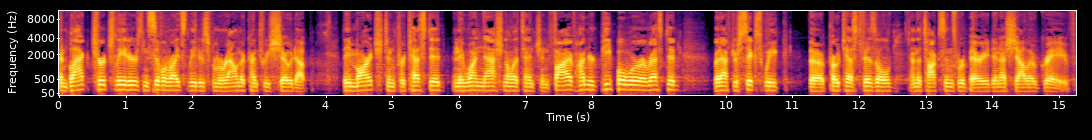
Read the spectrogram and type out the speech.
and black church leaders and civil rights leaders from around the country showed up. They marched and protested, and they won national attention. 500 people were arrested, but after six weeks, the protest fizzled and the toxins were buried in a shallow grave.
